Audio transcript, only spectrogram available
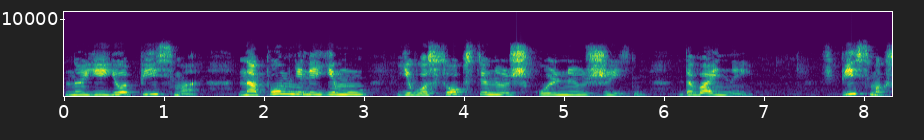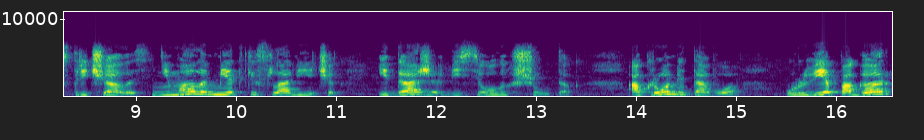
но ее письма напомнили ему его собственную школьную жизнь до войны. В письмах встречалось немало метких словечек и даже веселых шуток. А кроме того, Урве Пагар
